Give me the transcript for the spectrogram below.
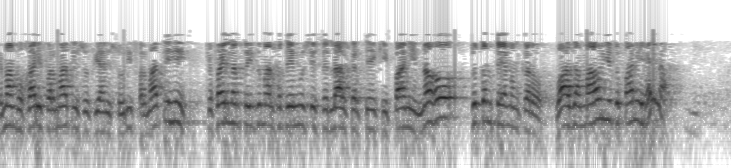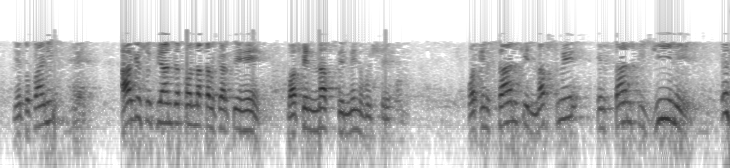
امام بخاری فرماتے سفیان سوری فرماتے ہیں کہ فیلم تیزمان فتح منہ سے استدلال کرتے ہیں کہ پانی نہ ہو تو تم تیمم کرو۔ واضح معاون یہ تو پانی ہے نا۔ یہ تو پانی ہے۔ آگے سفیان کا قول نقل کرتے ہیں وہ پھر نفس من ہوشے اور انسان کی نفس میں، انسان کی جی میں، اس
